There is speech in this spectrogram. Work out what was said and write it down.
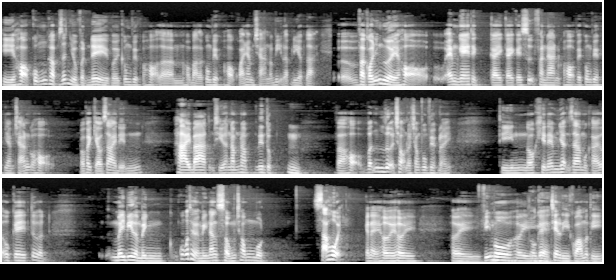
thì họ cũng gặp rất nhiều vấn đề với công việc của họ là họ bảo là công việc của họ quá nhàm chán nó bị lặp đi lặp lại. Ờ, và có những người họ em nghe thì cái cái cái sự phàn nàn của họ về công việc nhàm chán của họ nó phải kéo dài đến hai ba thậm chí là 5 năm liên tục. Ừ. và họ vẫn lựa chọn ở trong công việc đấy. Thì nó khiến em nhận ra một cái là ok tức là maybe là mình cũng có thể là mình đang sống trong một xã hội. Cái này hơi hơi hơi vĩ mô hơi okay. triết lý quá một tí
